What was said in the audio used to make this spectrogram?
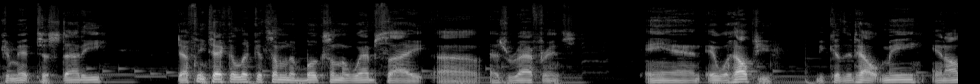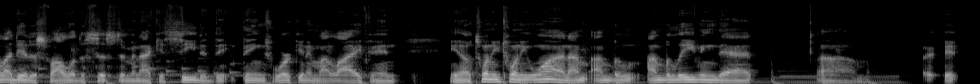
commit to study. Definitely take a look at some of the books on the website uh, as reference, and it will help you because it helped me. And all I did is follow the system, and I could see the th- things working in my life. And you know, 2021, I'm I'm be- I'm believing that um, it,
